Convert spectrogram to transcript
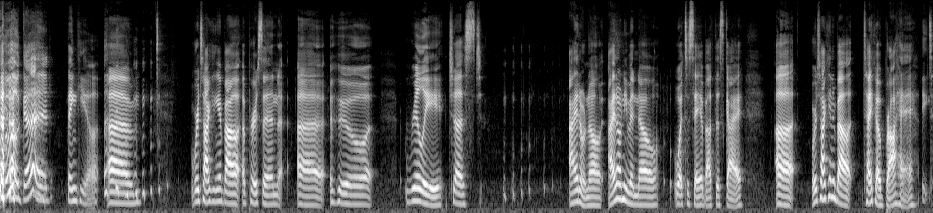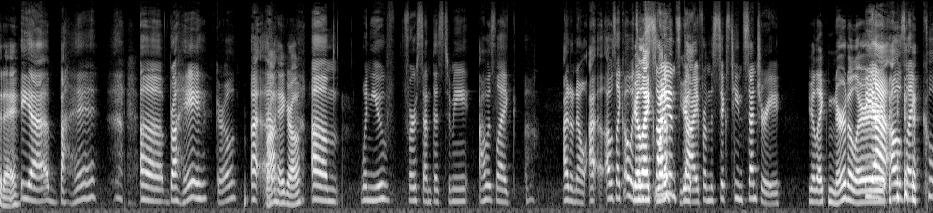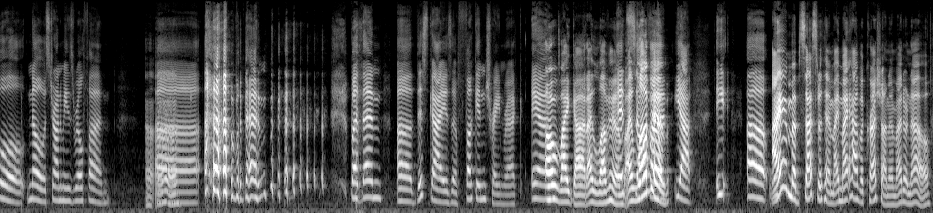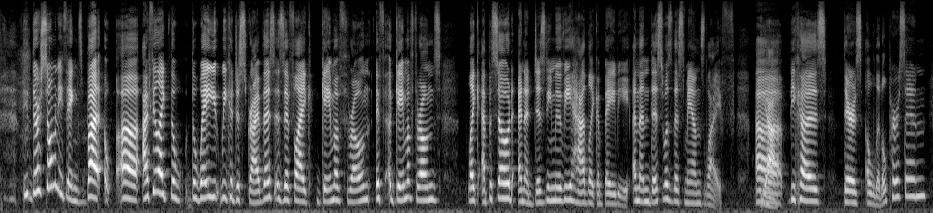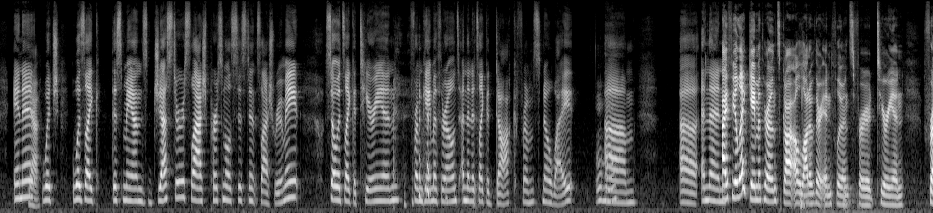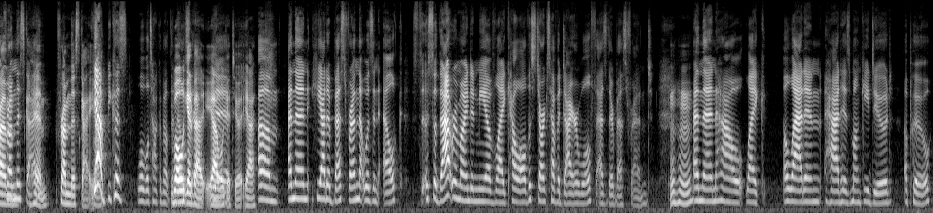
oh, good. Thank you. Um, we're talking about a person uh, who really just, I don't know. I don't even know what to say about this guy. Uh, we're talking about Tycho Brahe today. Yeah, Brahe. Uh, Brahe, girl. Uh, uh, Brahe, girl. Um, when you first sent this to me, I was like, I don't know. I I was like, oh, it's You're a like, if- science guy from the 16th century. You're like nerd alert. Yeah, I was like, cool. No, astronomy is real fun. uh-uh. Uh, but then, but then, uh, this guy is a fucking train wreck, and oh my god, I love him. I so love fun. him. Yeah, he, uh, I am obsessed with him. I might have a crush on him. I don't know. There's so many things, but uh, I feel like the the way you, we could describe this is if like Game of Thrones, if a Game of Thrones like episode and a Disney movie had like a baby, and then this was this man's life. Uh, Yeah. Because there's a little person in it, Yeah. which was like this man's jester slash personal assistant slash roommate. So it's like a Tyrion from Game of Thrones, and then it's like a Doc from Snow White. Um, uh, and then I feel like Game of Thrones got a lot of their influence for Tyrion from From this guy? Him from this guy. yeah. Yeah. because well, we'll talk about the. well, we'll get about it. Yeah, we'll get to it. Yeah. Um, and then he had a best friend that was an elk. So, so that reminded me of like how all the Starks have a dire wolf as their best friend, Mm-hmm. and then how like Aladdin had his monkey dude, Abu,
